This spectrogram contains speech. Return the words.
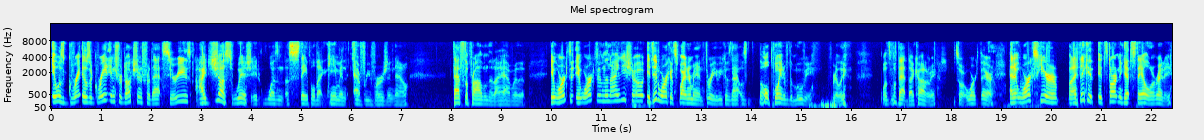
it was great. It was a great introduction for that series. I just wish it wasn't a staple that came in every version. Now, that's the problem that I have with it. It worked. It worked in the '90s show. It did work in Spider-Man Three because that was the whole point of the movie. Really, was with that dichotomy. So it worked there, and it works here. But I think it, it's starting to get stale already.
